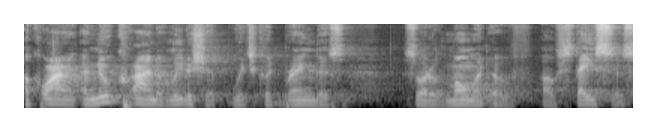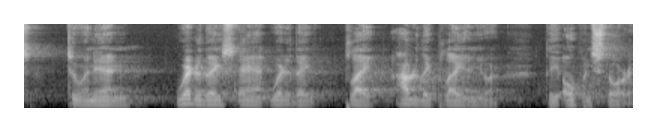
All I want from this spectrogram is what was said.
acquiring a new kind of leadership which could bring this sort of moment of, of stasis to an end, where do they stand, where do they play, how do they play in your, the open story?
